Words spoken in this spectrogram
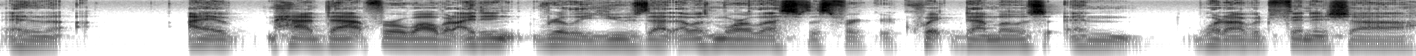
and I had that for a while, but I didn't really use that. That was more or less just for quick demos and what I would finish uh,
